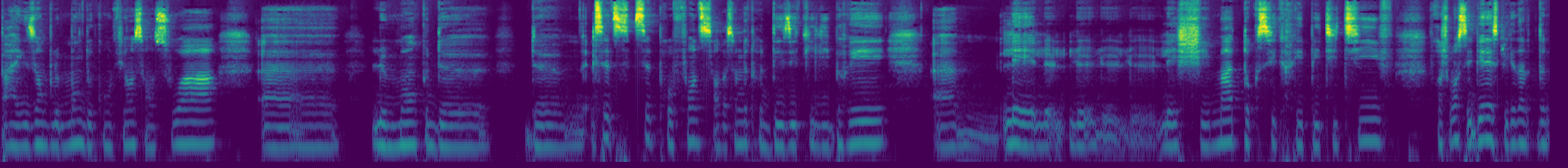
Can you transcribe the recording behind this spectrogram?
Par exemple, le manque de confiance en soi, euh, le manque de de cette, cette profonde sensation d'être déséquilibré, euh, les, le, le, le, les schémas toxiques répétitifs. Franchement, c'est bien expliqué dans, dans,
